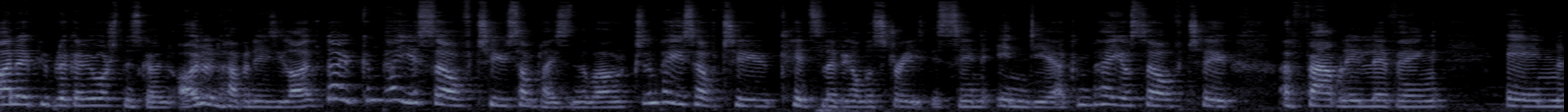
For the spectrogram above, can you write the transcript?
I know people are going to watch this going, I don't have an easy life. No, compare yourself to some places in the world. Compare yourself to kids living on the streets in India. Compare yourself to a family living in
